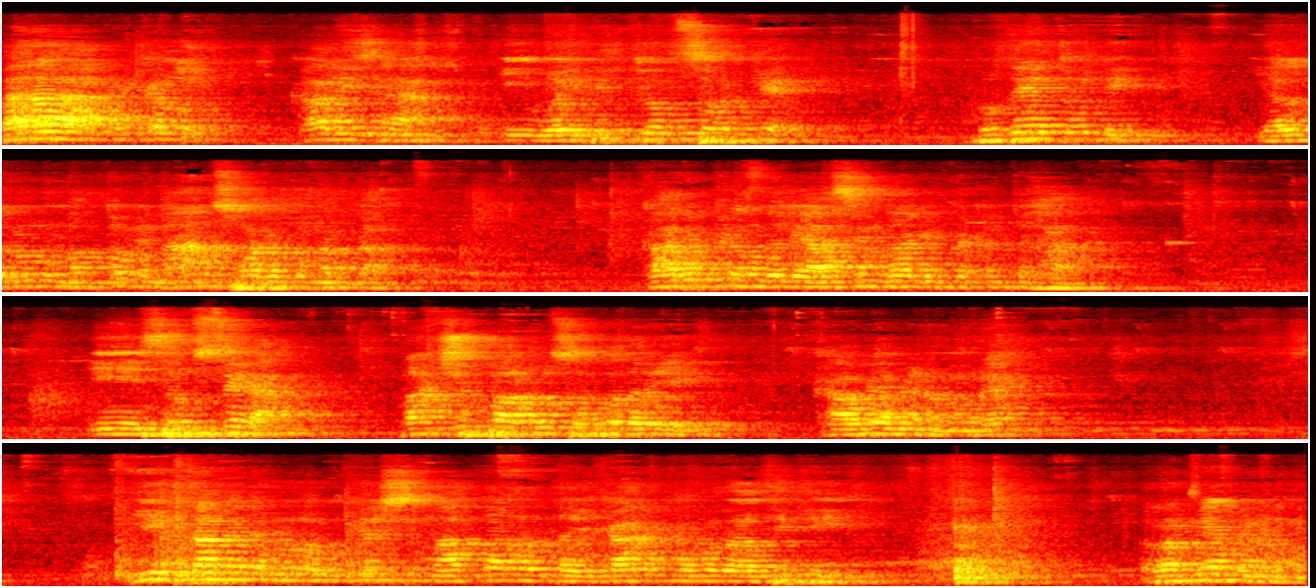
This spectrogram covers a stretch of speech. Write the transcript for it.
ಪ್ಯಾರಾ ಮೆಡಿಕಲ್ ಕಾಲೇಜಿನ ಈ ವೈವಿಧ್ಯೋತ್ಸವಕ್ಕೆ ಹೃದಯ ತುಂಬಿ ಎಲ್ಲರನ್ನು ಮತ್ತೊಮ್ಮೆ ನಾನು ಸ್ವಾಗತ ಮಾಡ್ತಾ ಕಾರ್ಯಕ್ರಮದಲ್ಲಿ ಆಸೀನರಾಗಿರ್ತಕ್ಕಂತಹ ಈ ಸಂಸ್ಥೆಯ ಪ್ರಾಂಶುಪಾಲರು, ಸಹೋದರಿ ಕಾವ್ಯ ಮೇಡಮ್ ಅವರೇ. ಈ ತಾನೇ ಉದ್ದೇಶಿಸಿ ಮಾತನಾಡುವಂತಹ ಈ ಕಾರ್ಯಕ್ರಮದ ಅತಿಥಿ ರಮ್ಯಾ ಮೇಡಮ್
